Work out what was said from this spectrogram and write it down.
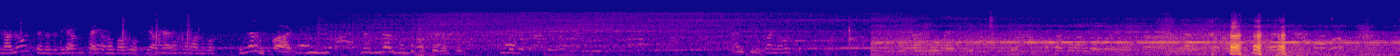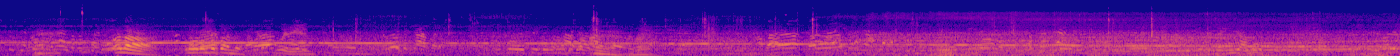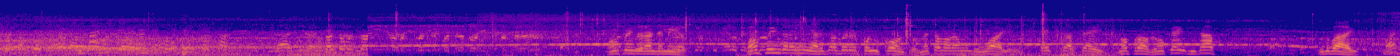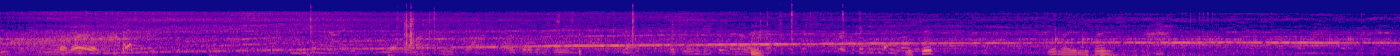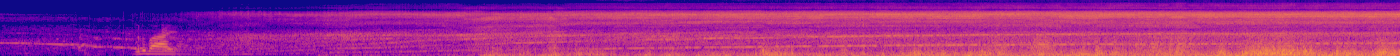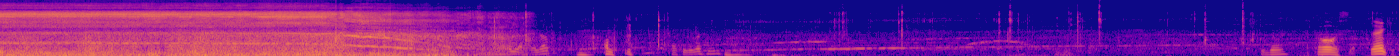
genau los sind oder die ganze Zeit darüber ruft. Ja, geil, komm mal ruf. Das ist. Das ist Thank you. Hola, ¿cómo están pasando? Muy bien. Ah, bueno. One finger on the middle. One finger in here. It's better for you control. Not turn around the wire. Extra safe. No problem. Okay? Lift up. Goodbye. You sit. You're ready, my Goodbye. Oh, sir. Thank you.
